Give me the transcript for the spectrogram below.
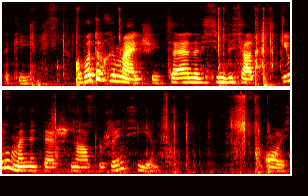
такий, або трохи менший. Це на 80 листків, у мене теж на пружинці є. Ось.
